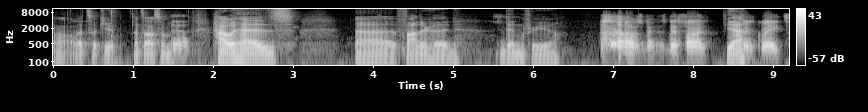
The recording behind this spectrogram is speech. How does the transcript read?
Oh, that's so cute. That's awesome. Yeah. How has uh, fatherhood been for you? it's been it's been fun. Yeah, it's been great.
